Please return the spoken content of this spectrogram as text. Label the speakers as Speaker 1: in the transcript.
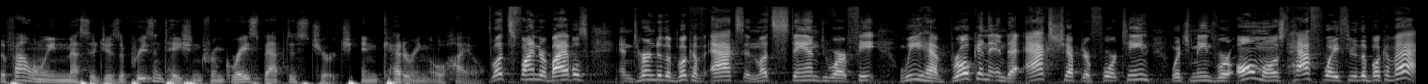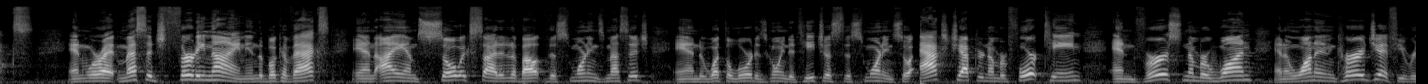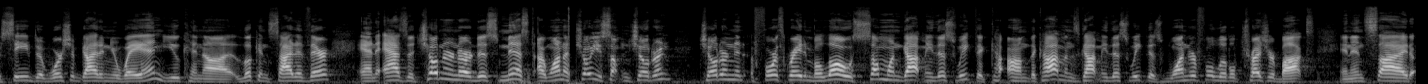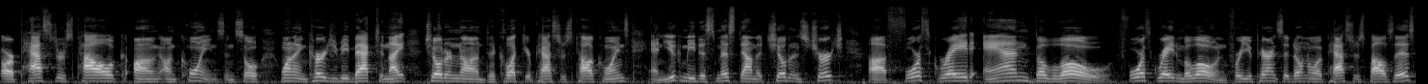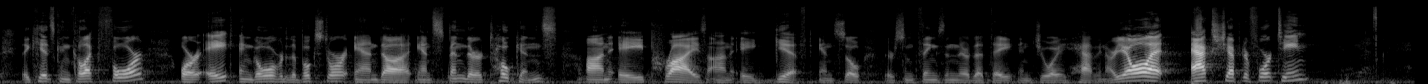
Speaker 1: The following message is a presentation from Grace Baptist Church in Kettering, Ohio.
Speaker 2: Let's find our Bibles and turn to the book of Acts and let's stand to our feet. We have broken into Acts chapter 14, which means we're almost halfway through the book of Acts and we're at message 39 in the book of Acts. And I am so excited about this morning's message and what the Lord is going to teach us this morning. So, Acts chapter number 14 and verse number 1. And I want to encourage you, if you received a worship guide on your way in, you can uh, look inside of there. And as the children are dismissed, I want to show you something, children. Children in fourth grade and below, someone got me this week, the, um, the Cotmans got me this week this wonderful little treasure box, and inside are Pastor's Pal on, on coins. And so want to encourage you to be back tonight, children, uh, to collect your Pastor's Pal coins, and you can be dismissed down to Children's Church, uh, fourth grade and below. Fourth grade and below. And for you parents that don't know what Pastor's Pals is, the kids can collect four or eight and go over to the bookstore and, uh, and spend their tokens on a prize, on a gift. And so there's some things in there that they enjoy having. Are you all at Acts chapter 14?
